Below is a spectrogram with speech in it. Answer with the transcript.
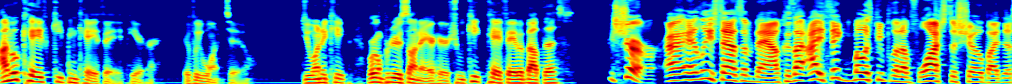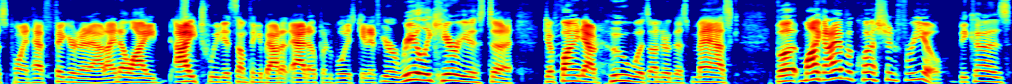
I'm okay with keeping kayfabe here if we want to. Do you want to keep? We're gonna produce on air here. Should we keep kayfabe about this? Sure, at least as of now, because I, I think most people that have watched the show by this point have figured it out. I know I I tweeted something about it at Open Voice Gate. If you're really curious to to find out who was under this mask, but Mike, I have a question for you because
